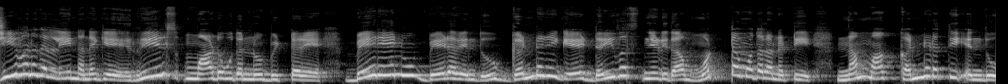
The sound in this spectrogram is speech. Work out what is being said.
ಜೀವನದಲ್ಲಿ ನನಗೆ ರೀಲ್ಸ್ ಮಾಡುವುದನ್ನು ಬಿಟ್ಟರೆ ಬೇರೇನೂ ಬೇಡವೆಂದು ಗಂಡನಿಗೆ ಡೈವರ್ಸ್ ನೀಡಿದ ಮೊಟ್ಟ ಮೊದಲ ನಟಿ ನಮ್ಮ ಕನ್ನಡತಿ ಎಂದು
